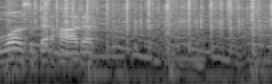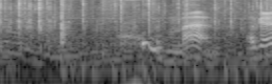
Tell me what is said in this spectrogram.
Bit was a bit harder. Oh man. Okay.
